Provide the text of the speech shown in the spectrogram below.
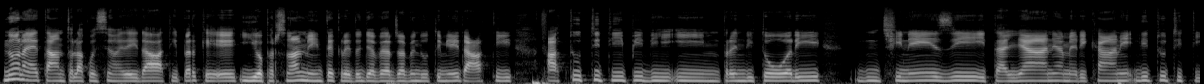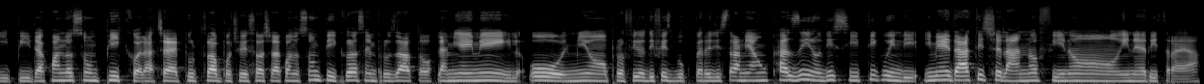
non è tanto la questione dei dati, perché io personalmente credo di aver già venduto i miei dati a tutti i tipi di imprenditori cinesi, italiani, americani, di tutti i tipi. Da quando sono piccola, cioè purtroppo c'è i social da quando sono piccola, ho sempre usato la mia email o il mio profilo di Facebook per registrarmi a un casino di siti, quindi i miei dati ce l'hanno fino in Eritrea.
